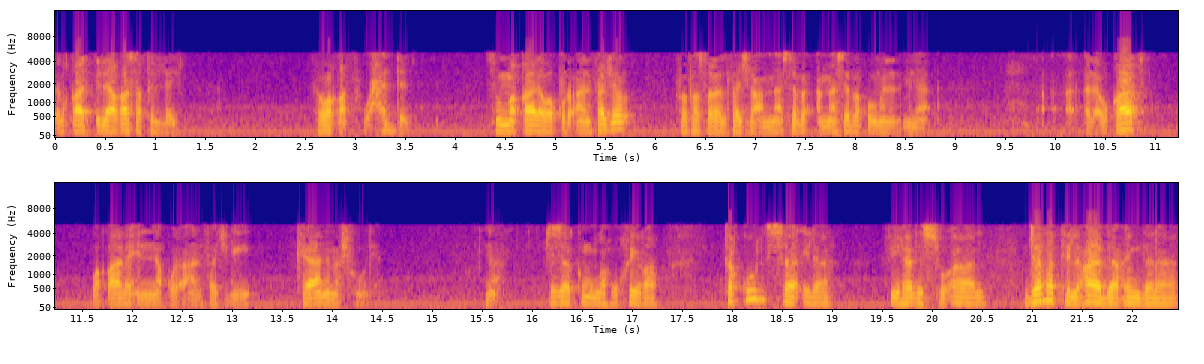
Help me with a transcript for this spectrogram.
بل قال إلى غسق الليل فوقف وحدد. ثم قال وقرآن الفجر ففصل الفجر عما سبق عما سبقه من من الأوقات وقال إن قرآن الفجر كان مشهودا. نعم. جزاكم الله خيرا. تقول السائلة في هذا السؤال جرت العادة عندنا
